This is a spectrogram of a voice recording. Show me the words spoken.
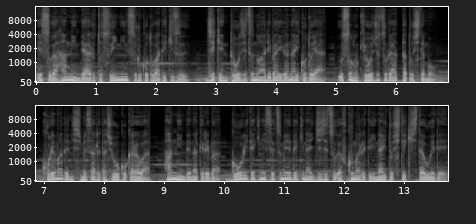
S が犯人であると推認することはできず事件当日のアリバイがないことや嘘の供述があったとしてもこれまでに示された証拠からは犯人でなければ合理的に説明できない事実が含まれていないと指摘した上で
